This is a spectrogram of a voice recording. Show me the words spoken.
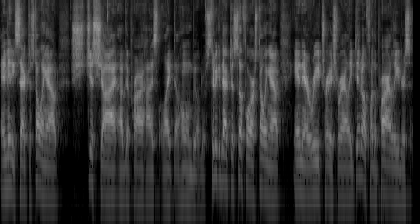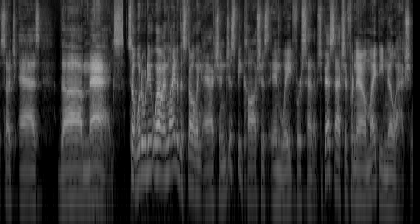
and many sectors, stalling out just shy of the prior highs, like the home builders. Semiconductors so far stalling out in their retrace rally. Ditto for the prior leaders, such as the mags. So what do we do? Well, in light of the stalling action, just be cautious and wait for setups. Your best action for now might be no action.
